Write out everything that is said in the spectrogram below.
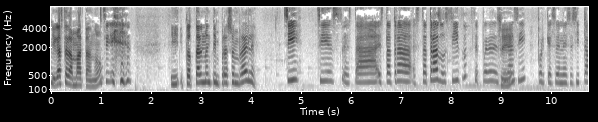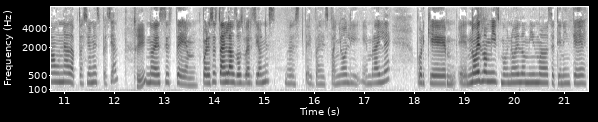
llegaste a la mata no sí y totalmente impreso en braille Sí, sí, es, está, está, tra- está traducido, se puede decir Sí. así, porque se necesita una adaptación especial Sí. No es este, por eso está en las dos versiones, no es eh, para español y en braille, porque eh, no es lo mismo, no es lo mismo, se tienen que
